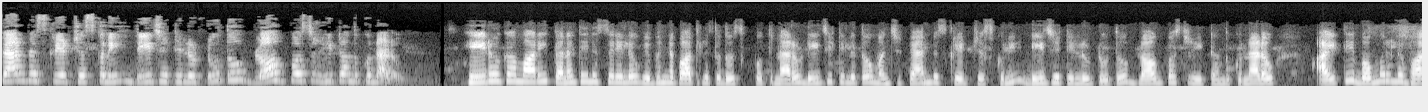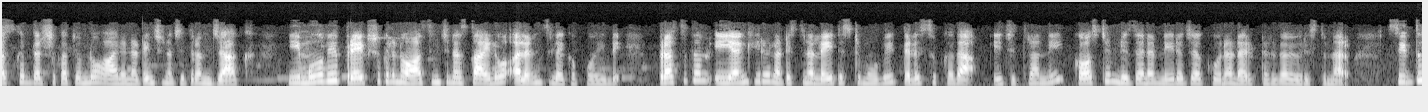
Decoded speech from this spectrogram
ఫ్యాన్ బేస్ క్రియేట్ చేసుకుని డీజీటీలు టూతో బ్లాక్ బస్టర్ హిట్ అందుకున్నాడు. హీరోగా మారి తనదైన శైలిలో విభిన్న పాత్రలతో దూసుకుపోతున్నారు. డీజేటీలతో మంచి ఫ్యాన్ బేస్ క్రియేట్ చేసుకుని డీజేటీలు టూతో బ్లాక్ బస్టర్ హిట్ అందుకున్నాడు. అయితే బొమ్మరిలో భాస్కర్ దర్శకత్వంలో ఆయన నటించిన చిత్రం జాక్. ఈ మూవీ ప్రేక్షకులను ఆశించిన స్థాయిలో అలరించలేకపోయింది. ప్రస్తుతం ఈ యంగ్ హీరో నటిస్తున్న లేటెస్ట్ మూవీ తెలుసు కదా. ఈ చిత్రాన్ని కాస్ట్యూమ్ డిజైనర్ నీరజ కోన డైరెక్టర్గా వివరిస్తున్నారు. సిద్ధు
